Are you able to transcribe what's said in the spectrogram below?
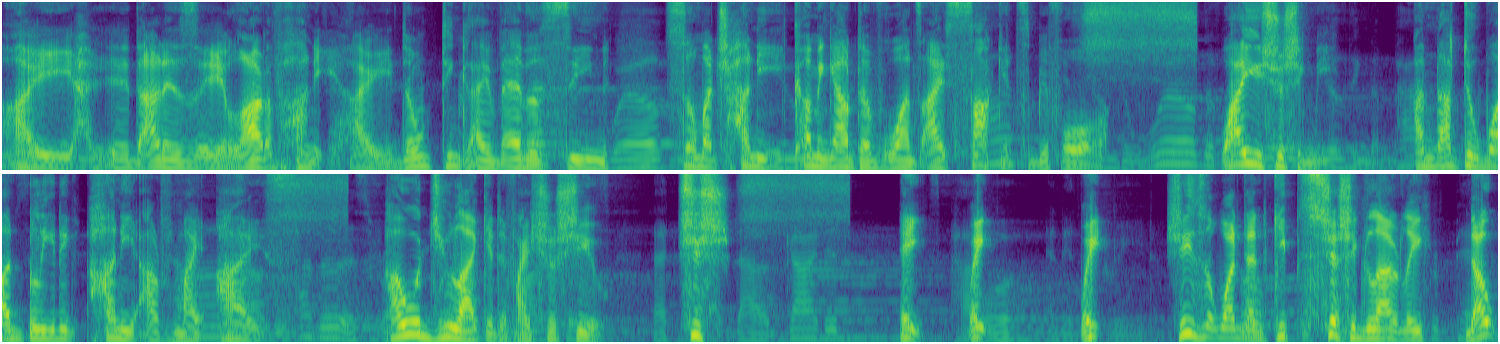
I that is a lot of honey. I don't think I've ever seen so much honey coming out of one's eye sockets before. Why are you shushing me? I'm not the one bleeding honey out of my eyes. How would you like it if I shush you? Shush! Hey, wait, wait. She's the one that keeps shushing loudly. No,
